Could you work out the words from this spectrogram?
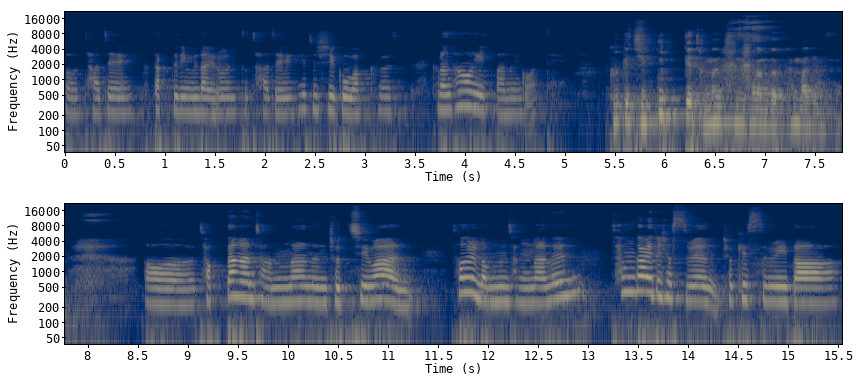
어, 자제 부탁드립니다. 이러면 또 자제해 주시고 막 그래서 그런 상황이 많은 것 같아요. 그렇게 짓궂게 장난치는 사람들한테 한마디 하세요. 어, 적당한 장난은 좋지만 선을 넘는 장난은 삼가해 주셨으면 좋겠습니다.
